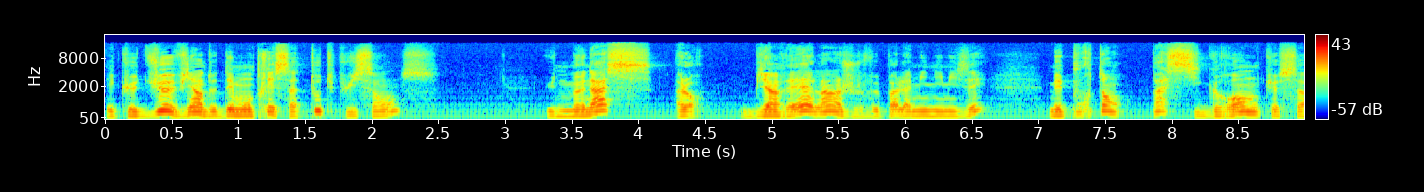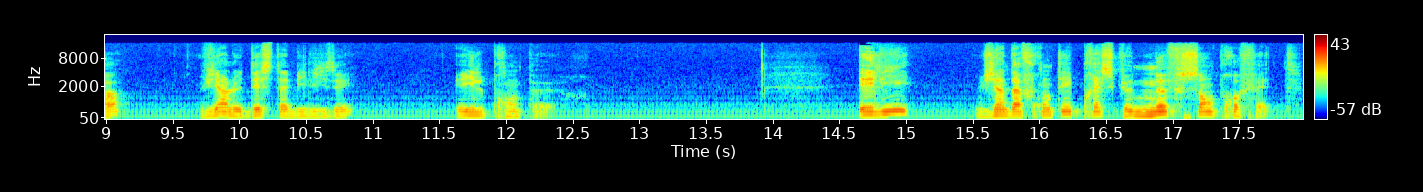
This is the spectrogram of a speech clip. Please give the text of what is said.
et que Dieu vient de démontrer sa toute-puissance, une menace, alors bien réelle, hein, je ne veux pas la minimiser, mais pourtant pas si grande que ça, vient le déstabiliser et il prend peur. Élie vient d'affronter presque 900 prophètes.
